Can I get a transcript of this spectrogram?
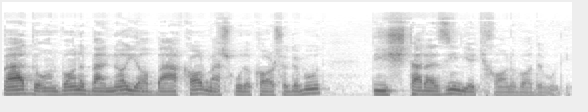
بعد به عنوان بنا یا برکار مشغول کار شده بود بیشتر از این یک خانواده بودیم.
